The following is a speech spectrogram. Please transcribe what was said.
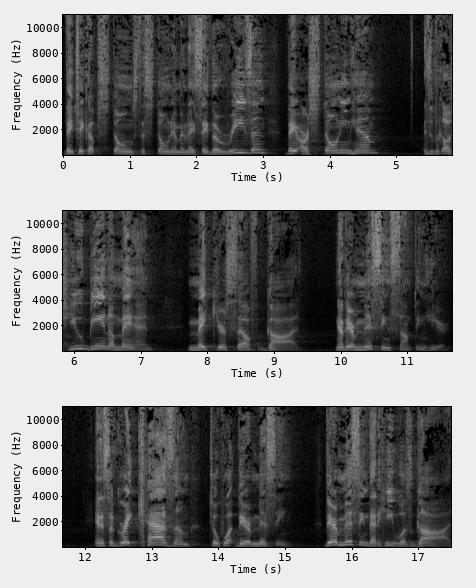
they take up stones to stone him. And they say the reason they are stoning him is because you, being a man, make yourself God. Now they're missing something here. And it's a great chasm to what they're missing. They're missing that he was God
